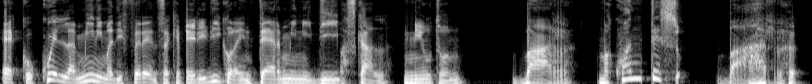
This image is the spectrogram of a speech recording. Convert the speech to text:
ecco quella minima differenza che è ridicola in termini di Pascal, Newton, bar, ma quante so... bar...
